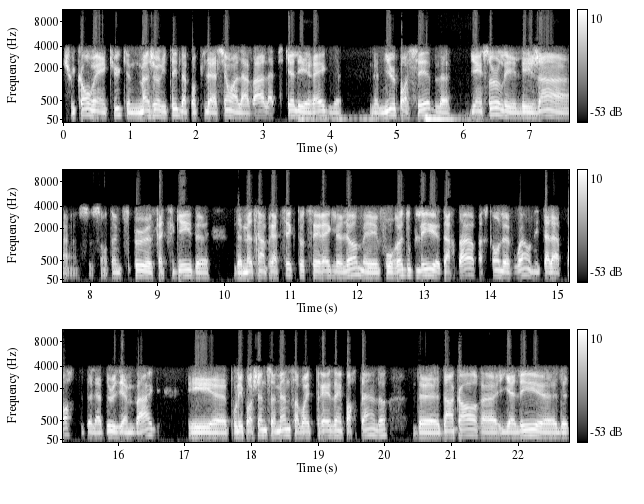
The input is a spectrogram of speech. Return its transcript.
Je suis convaincu qu'une majorité de la population à Laval appliquait les règles le mieux possible. Bien sûr, les, les gens sont un petit peu fatigués de, de mettre en pratique toutes ces règles-là, mais il faut redoubler d'ardeur parce qu'on le voit, on est à la porte de la deuxième vague. Et euh, pour les prochaines semaines, ça va être très important là d'encore euh, y aller, euh, de,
